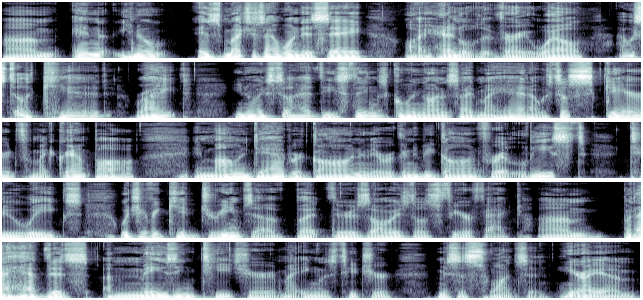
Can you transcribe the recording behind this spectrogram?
Um, and, you know, as much as I wanted to say, I handled it very well, I was still a kid, right? You know, I still had these things going on inside my head. I was just scared for my grandpa and mom and dad were gone and they were going to be gone for at least two weeks, which every kid dreams of, but there's always those fear factors. Um, but I have this amazing teacher, my English teacher, Mrs. Swanson. Here I am,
